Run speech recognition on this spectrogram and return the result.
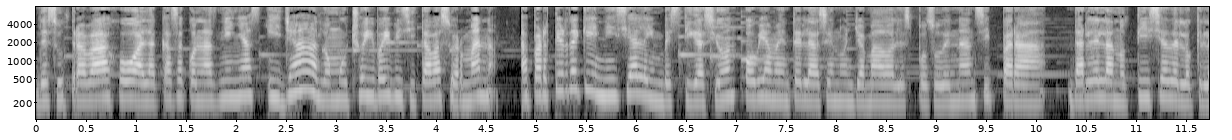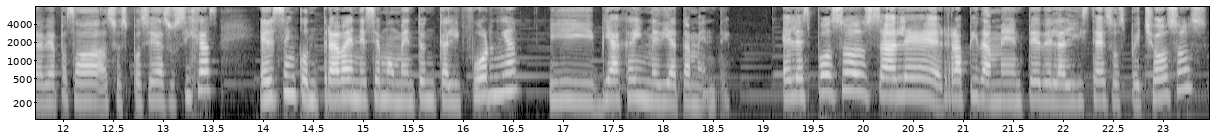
de su trabajo a la casa con las niñas y ya a lo mucho iba y visitaba a su hermana. A partir de que inicia la investigación, obviamente le hacen un llamado al esposo de Nancy para darle la noticia de lo que le había pasado a su esposa y a sus hijas. Él se encontraba en ese momento en California y viaja inmediatamente. El esposo sale rápidamente de la lista de sospechosos.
